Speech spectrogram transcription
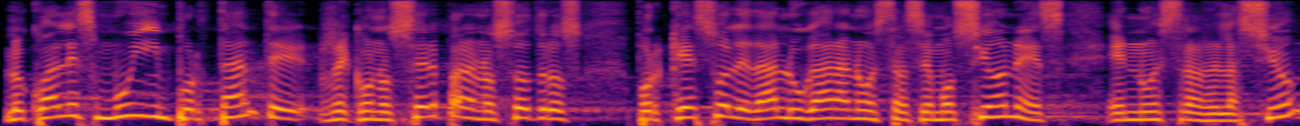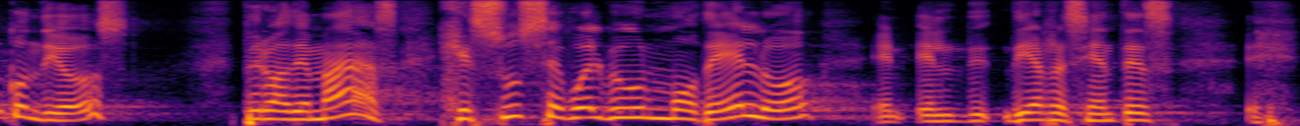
Lo cual es muy importante reconocer para nosotros porque eso le da lugar a nuestras emociones en nuestra relación con Dios. Pero además Jesús se vuelve un modelo. En, días recientes eh,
